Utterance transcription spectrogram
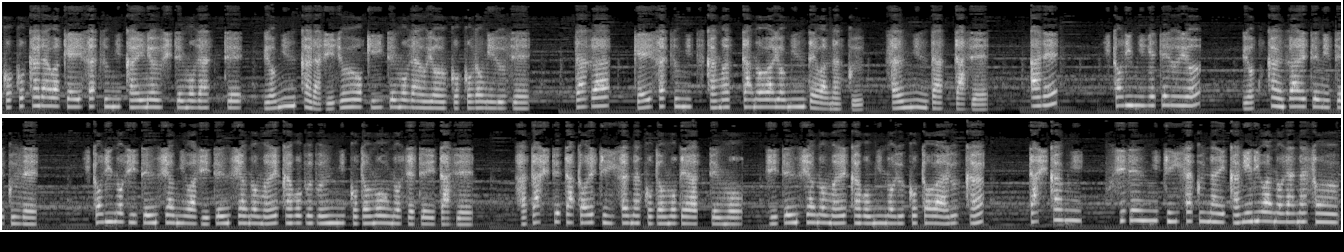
ここからは警察に介入してもらって、4人から事情を聞いてもらうよう試みるぜ。だが、警察に捕まったのは4人ではなく、3人だったぜ。あれ ?1 人逃げてるよよく考えてみてくれ。1人の自転車には自転車の前かご部分に子供を乗せていたぜ。果たしてたとえ小さな子供であっても、自転車の前かごに乗ることはあるか？確かに、不自然に小さくない限りは乗らなそう。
